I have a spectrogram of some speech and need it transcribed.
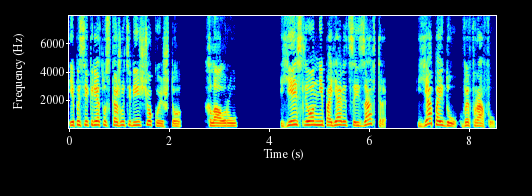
И по секрету скажу тебе еще кое-что, Хлауру. Если он не появится и завтра, я пойду в Эфрафу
